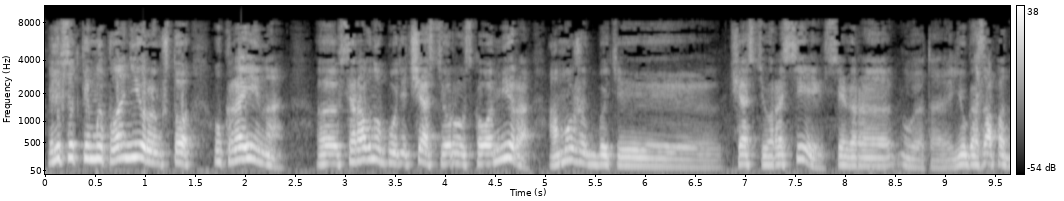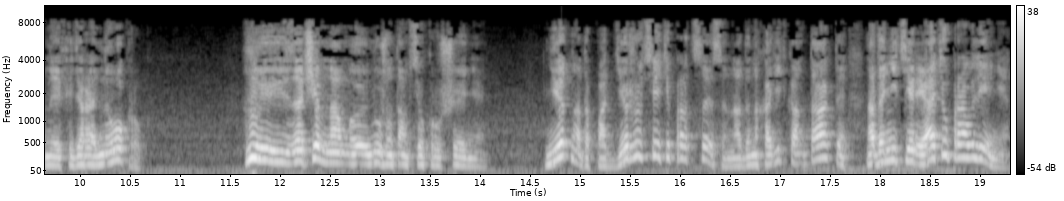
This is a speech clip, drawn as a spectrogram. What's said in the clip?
Или все-таки мы планируем, что Украина все равно будет частью русского мира, а может быть и частью России, северо, ну, это, юго-западный федеральный округ? Ну и зачем нам э, нужно там все крушение? Нет, надо поддерживать все эти процессы, надо находить контакты, надо не терять управление.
